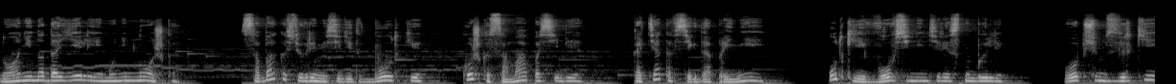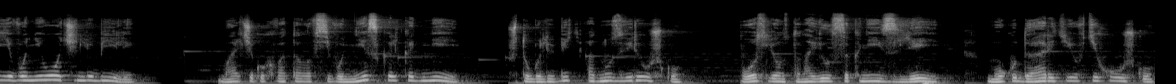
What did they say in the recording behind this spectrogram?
но они надоели ему немножко. Собака все время сидит в будке, кошка сама по себе, котята всегда при ней, утки и вовсе неинтересны были. В общем, зверьки его не очень любили. Мальчику хватало всего несколько дней, чтобы любить одну зверюшку. После он становился к ней злей, мог ударить ее в тихушку,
